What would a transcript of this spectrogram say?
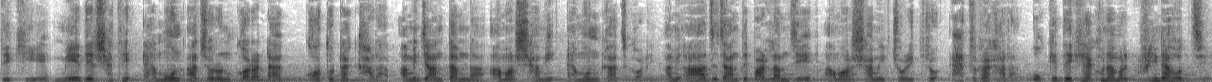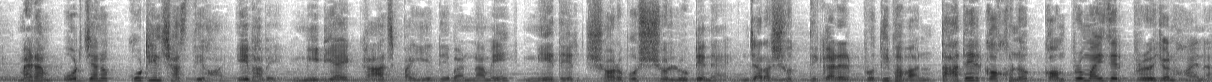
দেখিয়ে মেয়েদের সাথে এমন আচরণ করাটা কতটা খারাপ, আমি জানতাম না আমার স্বামী এমন কাজ করে। আমি আজ জানতে পারলাম যে আমার স্বামীর চরিত্র এতটা খারাপ, ওকে দেখে এখন আমার ঘৃণা হচ্ছে। ম্যাডাম, ওর যেন কঠিন শাস্তি হয়। এভাবে মিডিয়ায় কাজ পাইয়ে দেবার নামে মেয়েদের সর্বস্ব লুটে নেয়। যারা সত্যিকারের প্রতিভাবান, তাদের কখনো কম্প্রোমাইজের প্রয়োজন হয় না।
